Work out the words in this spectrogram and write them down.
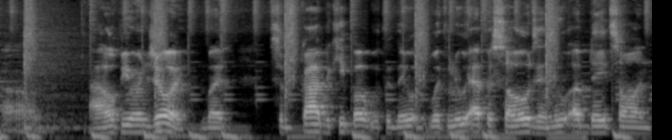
um, I hope you enjoy. But subscribe to keep up with the new with new episodes and new updates on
